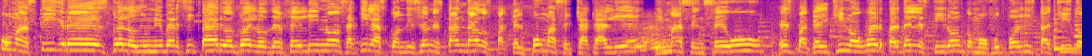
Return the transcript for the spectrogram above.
Pumas Tigres, duelo de universitarios, duelos de felinos. Aquí las condiciones están dados para que el Puma se chacalie. Y más en CU. Es para que el chino Huerta dé el estirón como futbolista chido.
